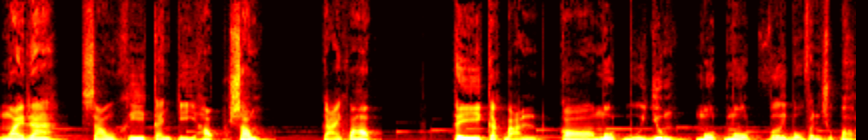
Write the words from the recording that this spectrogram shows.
Ngoài ra sau khi các anh chị học xong cái khóa học thì các bạn có một buổi dung một một với bộ phận support.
